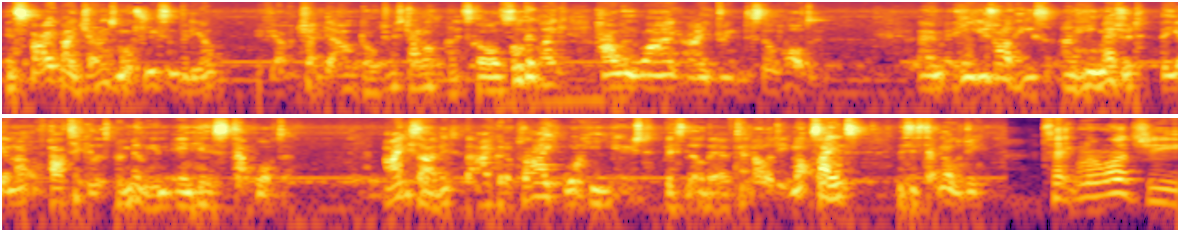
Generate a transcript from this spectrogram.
Inspired by John's most recent video, if you haven't checked it out, go to his channel, and it's called something like How and Why I Drink Distilled Water. Um, he used one of these and he measured the amount of particulates per million in his tap water. I decided that I could apply what he used, this little bit of technology. Not science, this is technology. Technology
